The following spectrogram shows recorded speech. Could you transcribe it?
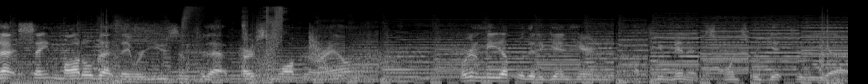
that same model that they were using for that person walking around, we're gonna meet up with it again here in a few minutes once we get to the. Uh,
